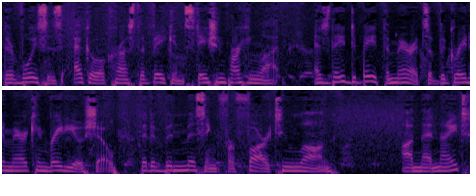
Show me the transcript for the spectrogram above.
Their voices echo across the vacant station parking lot as they debate the merits of the great American radio show that have been missing for far too long. On that night,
